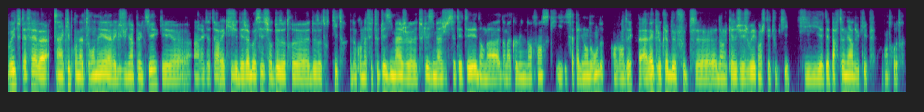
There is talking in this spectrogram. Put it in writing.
Oui, tout à fait. Bah, c'est un clip qu'on a tourné avec Julien Pelletier, qui est euh, un réalisateur avec qui j'ai déjà bossé sur deux autres deux autres titres. Donc on a fait toutes les images toutes les images cet été dans ma dans ma commune d'enfance qui s'appelle Landronde en Vendée, avec le club de foot dans lequel j'ai joué quand j'étais tout petit, qui était partenaire du clip entre autres.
